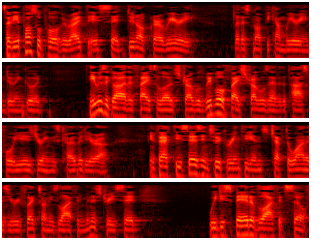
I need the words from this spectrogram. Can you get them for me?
So the apostle Paul who wrote this said, do not grow weary. Let us not become weary in doing good. He was a guy that faced a lot of struggles. We've all faced struggles over the past four years during this COVID era. In fact, he says in 2 Corinthians chapter 1 as he reflects on his life and ministry, he said, we despaired of life itself.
